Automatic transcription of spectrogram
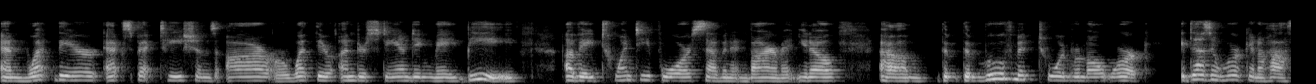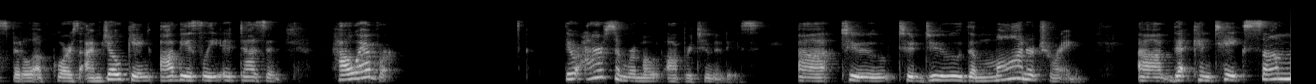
and what their expectations are or what their understanding may be of a 24 7 environment. You know, um, the, the movement toward remote work, it doesn't work in a hospital, of course. I'm joking. Obviously, it doesn't. However, there are some remote opportunities uh, to to do the monitoring uh, that can take some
